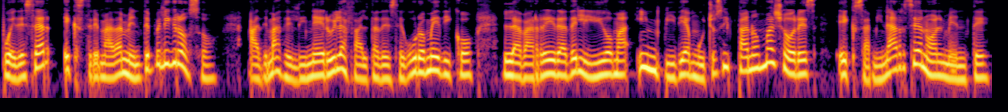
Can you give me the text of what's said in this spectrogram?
puede ser extremadamente peligroso. Además del dinero y la falta de seguro médico, la barrera del idioma impide a muchos hispanos mayores examinarse anualmente.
